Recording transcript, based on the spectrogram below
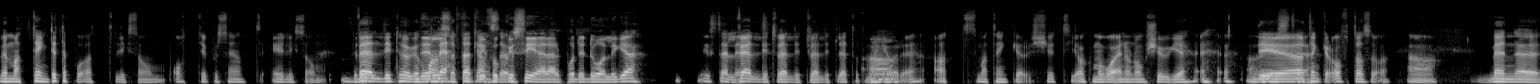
Men man tänkte inte på att liksom 80 procent är liksom det- väldigt höga det är chanser lätt för att vi cancer. fokuserar på det dåliga istället. Väldigt, väldigt, väldigt lätt att man Ja. gör det. Att man tänker shit, jag kommer vara en av de 20. Ja, det, just Jag tänker ofta så. Ja. Men eh,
